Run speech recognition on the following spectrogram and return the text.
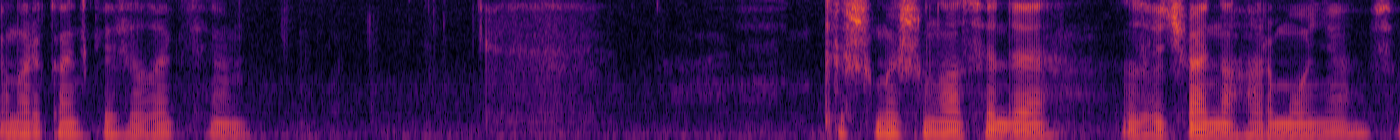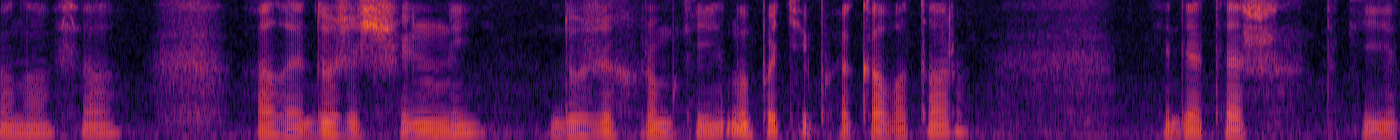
американської селекції. Кишмиш у нас іде звичайна гармонія всього на всього, але дуже щільний, дуже хрумкий, ну, по типу як аватар. Іде теж такий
